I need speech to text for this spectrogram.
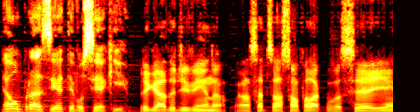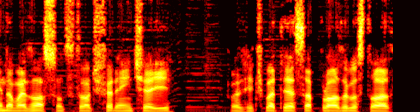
É um prazer ter você aqui. Obrigado, Divino. É uma satisfação falar com você aí, ainda mais um assunto tão diferente aí, para a gente bater essa prosa gostosa.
